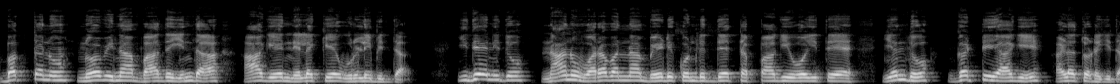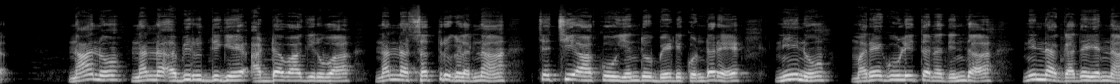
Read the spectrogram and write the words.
ಭಕ್ತನು ನೋವಿನ ಬಾಧೆಯಿಂದ ಹಾಗೆ ನೆಲಕ್ಕೆ ಉರುಳಿ ಬಿದ್ದ ಇದೇನಿದು? ನಾನು ವರವನ್ನ ಬೇಡಿಕೊಂಡಿದ್ದೇ ತಪ್ಪಾಗಿ ಹೋಯಿತೆ ಎಂದು ಗಟ್ಟಿಯಾಗಿ ಅಳತೊಡಗಿದ. ನಾನು ನನ್ನ ಅಭಿವೃದ್ಧಿಗೆ ಅಡ್ಡವಾಗಿರುವ ನನ್ನ ಶತ್ರುಗಳನ್ನು ಚಚ್ಚಿ ಹಾಕು ಎಂದು ಬೇಡಿಕೊಂಡರೆ ನೀನು ಮರೆಗೂಳಿತನದಿಂದ ನಿನ್ನ ಗದೆಯನ್ನು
